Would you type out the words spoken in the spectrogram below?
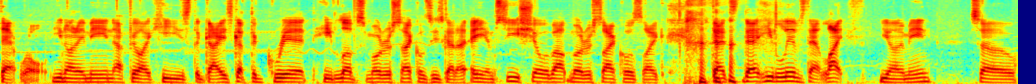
that role. You know what I mean? I feel like he's the guy. He's got the grit. He loves motorcycles. He's got an AMC show about motorcycles. Like that's that he lives that life. You know what I mean? So,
